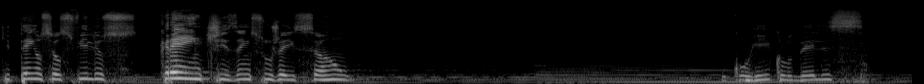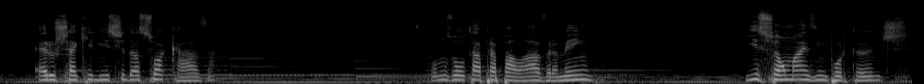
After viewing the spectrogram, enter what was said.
que tem os seus filhos crentes em sujeição. O currículo deles era o checklist da sua casa. Vamos voltar para a palavra, amém? Isso é o mais importante.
